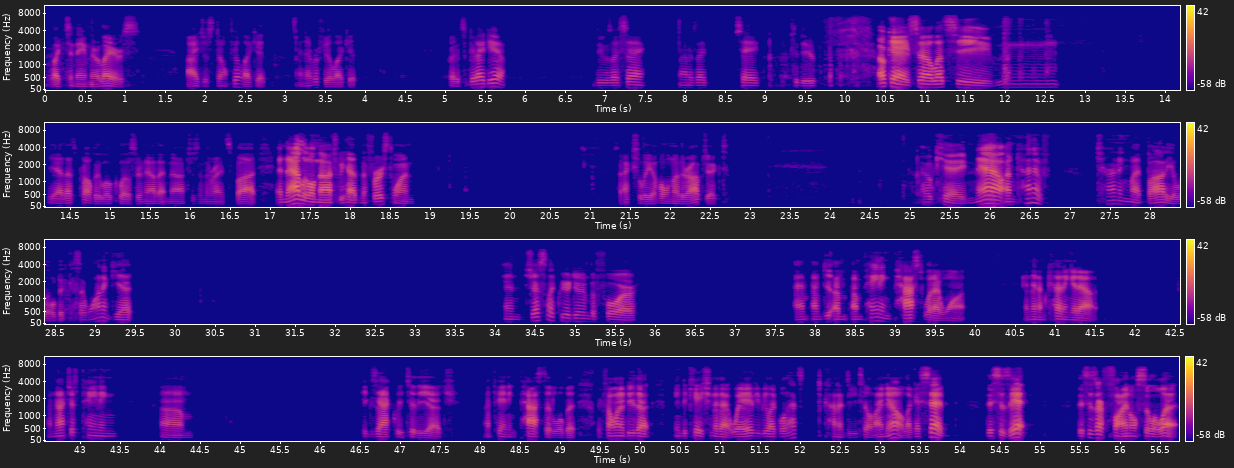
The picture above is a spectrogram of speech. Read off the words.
like to name their layers. I just don't feel like it. I never feel like it. But it's a good idea. Do as I say, not as I say to do. Okay, so let's see. Mm, yeah, that's probably a little closer. Now that notch is in the right spot. And that little notch we had in the first one it's actually a whole nother object. Okay, now I'm kind of turning my body a little bit because I want to get and just like we were doing before I'm, I'm, do, I'm, I'm painting past what I want and then I'm cutting it out. I'm not just painting um, exactly to the edge. I'm painting past it a little bit. Like if I want to do that indication of that wave, you'd be like, well, that's kind of detailed. I know, like I said, this is it. This is our final silhouette.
